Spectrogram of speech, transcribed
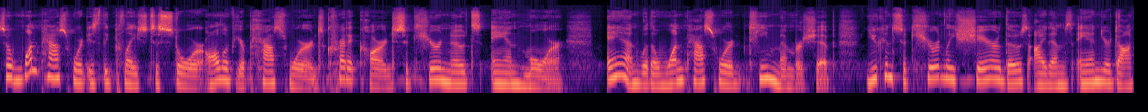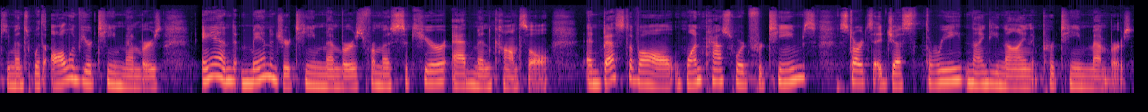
So 1Password is the place to store all of your passwords, credit cards, secure notes, and more. And with a 1Password team membership, you can securely share those items and your documents with all of your team members and manage your team members from a secure admin console. And best of all, 1Password for Teams starts at just $3.99 per team members.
